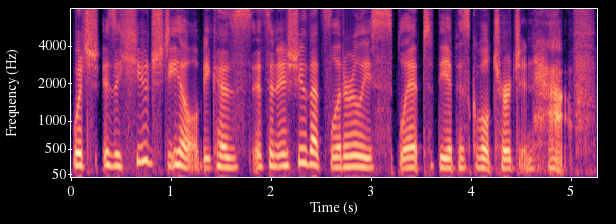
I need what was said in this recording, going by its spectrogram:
which is a huge deal because it's an issue that's literally split the Episcopal Church in half.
